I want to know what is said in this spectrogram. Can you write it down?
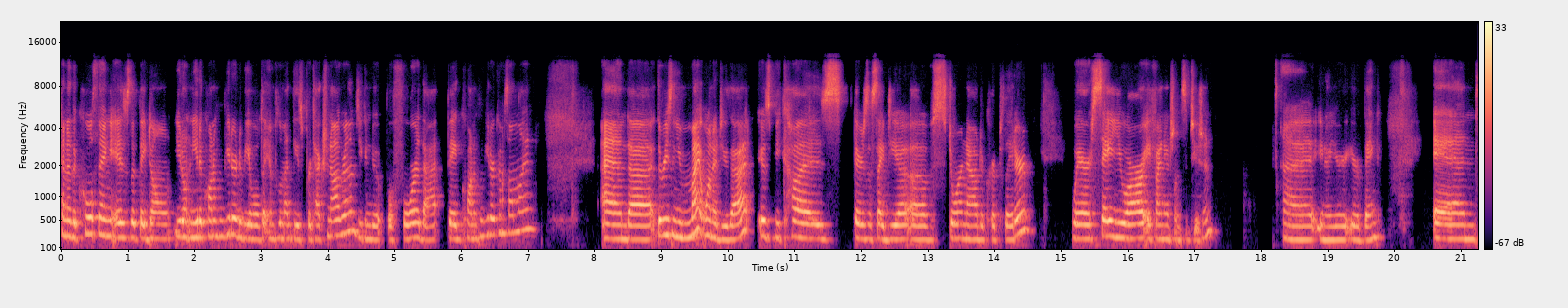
kind of the cool thing is that they don't you don't need a quantum computer to be able to implement these protection algorithms. You can do it before that big quantum computer comes online. And uh, the reason you might want to do that is because there's this idea of store now, decrypt later, where say you are a financial institution, uh, you know, you're, you're a bank, and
